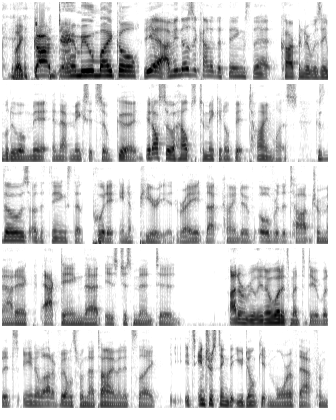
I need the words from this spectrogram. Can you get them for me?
like God damn you, Michael. Yeah, I mean, those are kind of the things that Carpenter was able to omit, and that makes it so good. It also helps to make it a bit timeless, because those are the things that put it in a period, right? That kind of over the top dramatic acting that is just meant to. I don't really know what it's meant to do, but it's in a lot of films from that time. And it's like, it's interesting that you don't get more of that from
